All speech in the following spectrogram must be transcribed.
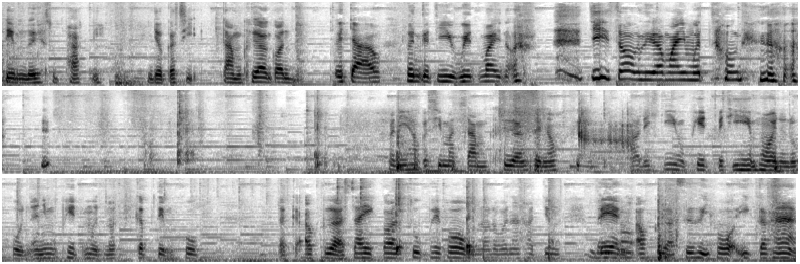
เต็มเลยสุปพักนี่ เดี๋ยวก็สิตำเครื่องก่อนเอ้ยจ้าวเพิ่นก็จีเวทไว้เนาะจีซองเรือไม่หมดซองเรือวันนี้เราก็สิมาตำเครื่องใส่เนาะคือเอาได้กี้หมกเพชรไปที่เฮมหอยนะทุกคน อันนี้หมกเพชรหมดเนาะเกับเต็มคุกแต่ก็เอาเกลือใส่ก้อนซุปให้พ่อเนาะแล้ววันนั้นเขาจึงแบ่งเอาเกลือซื้อให้พ่ออีกต่างหาก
